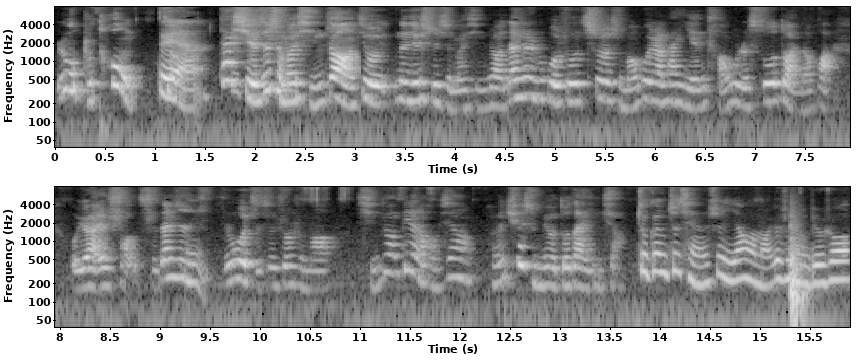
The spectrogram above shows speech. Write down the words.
如果不痛，对呀、它血是什么形状就那就是什么形状，但是如果说吃了什么会让它延长或者缩短的话，我觉得还是少吃。但是嗯如果只是说什么形状变了，好像好像确实没有多大影响。就跟之前是一样的嘛，就是你比如说，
